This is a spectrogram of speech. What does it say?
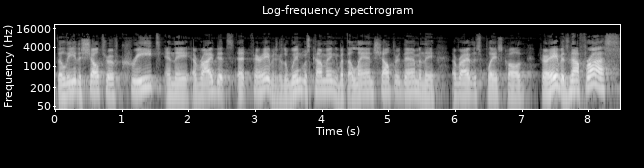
the lee, the shelter of Crete, and they arrived at, at Fair Havens because the wind was coming, but the land sheltered them, and they arrived at this place called Fair Havens. Now, for us,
